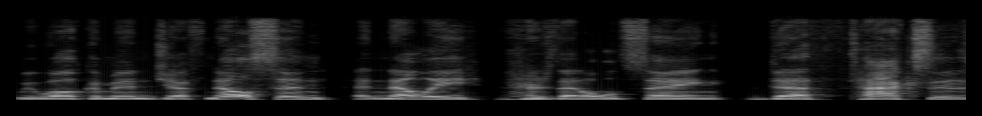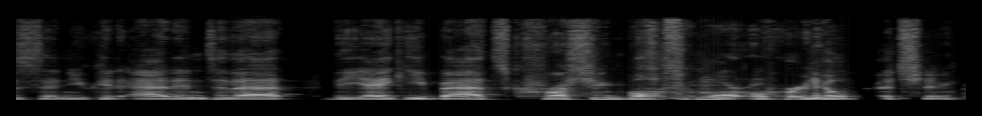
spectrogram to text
we welcome in Jeff Nelson and Nelly. There's that old saying, death taxes, and you could add into that the Yankee bats crushing Baltimore Oriole pitching.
